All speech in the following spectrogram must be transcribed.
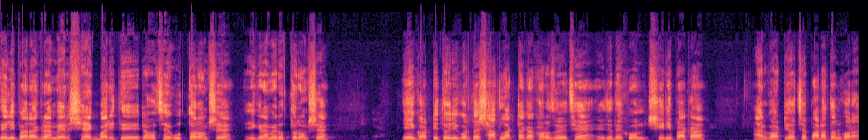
তেলিপাড়া গ্রামের শেখ বাড়িতে এটা হচ্ছে উত্তর অংশে, এই গ্রামের উত্তর অংশে। এই ঘরটি তৈরি করতে সাত লাখ টাকা খরচ হয়েছে। এই যে দেখুন, সিঁড়ি পাকা। আর ঘরটি হচ্ছে পাটাতন করা।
